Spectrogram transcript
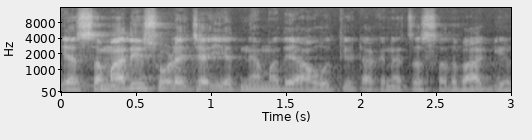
या समाधी सोहळ्याच्या यज्ञामध्ये आहुती टाकण्याचं सद्भाग्य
